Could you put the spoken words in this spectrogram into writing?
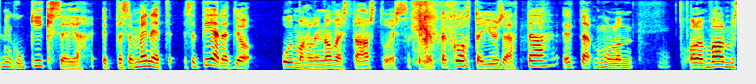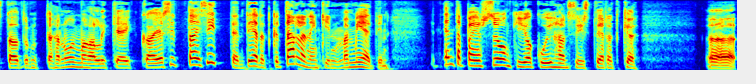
niin kuin kiksejä, että sä menet, sä tiedät jo uimahallin ovesta astuessa, että kohta jysähtää, että mulla on, olen valmistautunut tähän uimahallikeikkaan. Ja sit, tai sitten, tiedätkö, tällainenkin mä mietin, että entäpä jos se onkin joku ihan siis, tiedätkö, ö,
